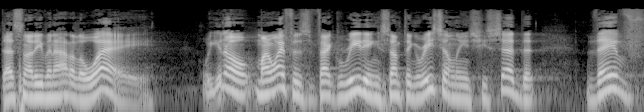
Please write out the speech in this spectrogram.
That's not even out of the way. Well, you know, my wife was, in fact, reading something recently, and she said that they've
